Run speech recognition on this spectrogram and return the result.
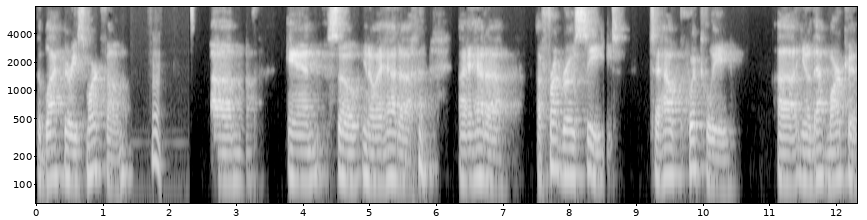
the BlackBerry smartphone. Hmm. Um, and so, you know, I had a, I had a, a front row seat to how quickly, uh, you know, that market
